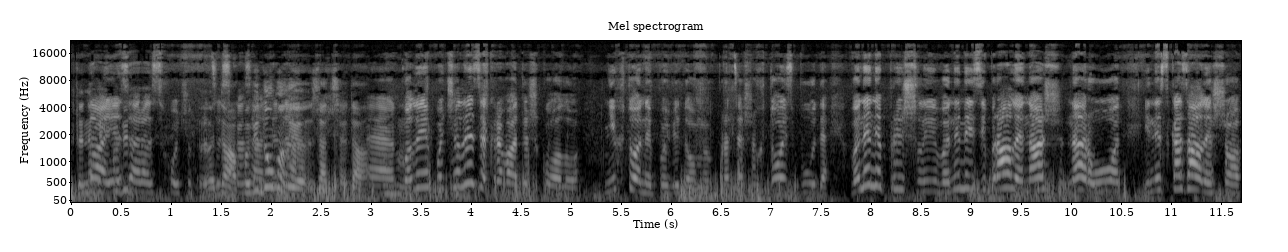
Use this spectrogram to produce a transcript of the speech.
Хто-небудь Так, я повід... зараз хочу про Е, це да, сказати. повідомили да. за це, да. Е, Мгм. Коли почали закривати школу, ніхто не повідомив про це, що хтось буде. Вони не прийшли, вони не зібрали наш народ і не сказали, що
